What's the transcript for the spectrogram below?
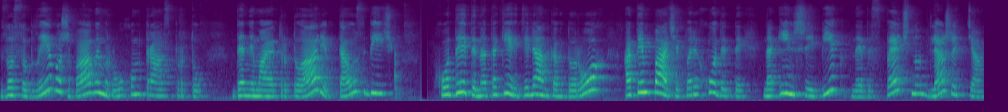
з особливо жвавим рухом транспорту, де немає тротуарів та узбіч. Ходити на таких ділянках дорог, а тим паче переходити на інший бік небезпечно для життя.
